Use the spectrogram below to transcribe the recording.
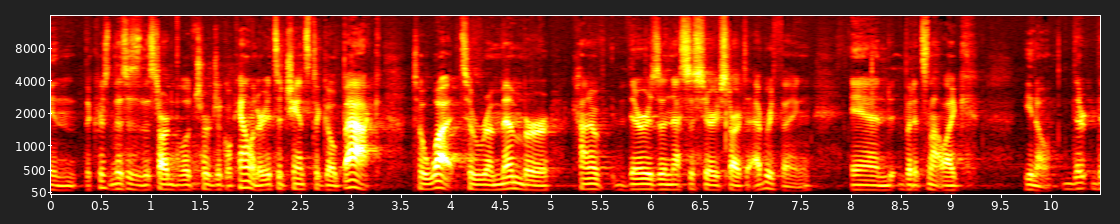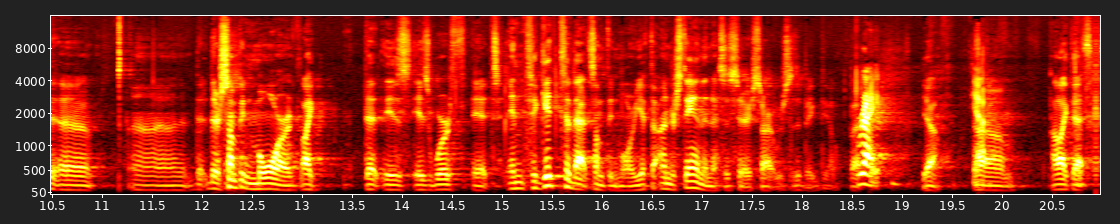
in the Christmas. This is the start of the liturgical calendar. It's a chance to go back to what to remember. Kind of there is a necessary start to everything, and but it's not like you know there, the, uh, there's something more like that is is worth it. And to get to that something more, you have to understand the necessary start, which is a big deal. But, Right. Yeah. Yeah. Um, I like that.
